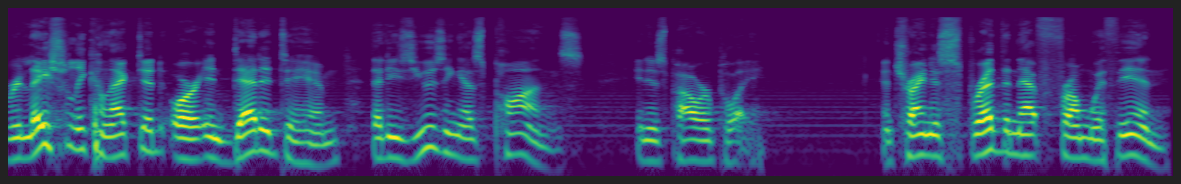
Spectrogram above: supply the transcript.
relationally connected or indebted to him that he's using as pawns in his power play and trying to spread the net from within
